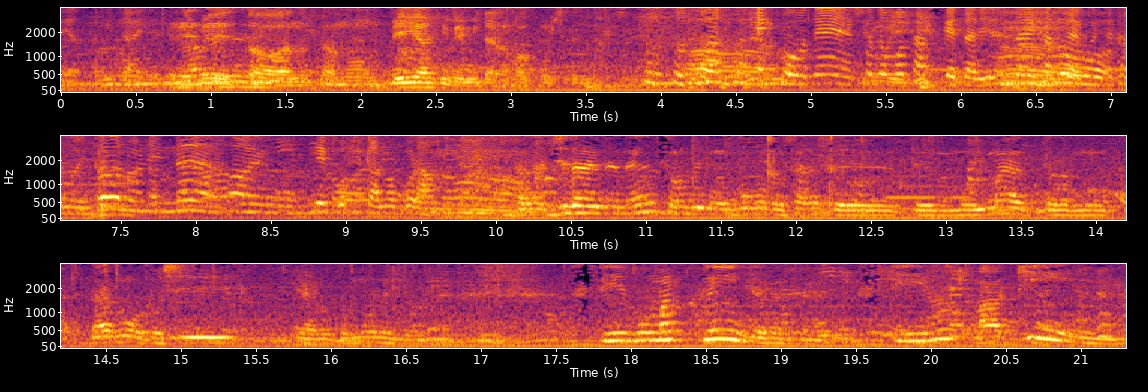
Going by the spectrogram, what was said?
でやったみたいです。エレベーターのあのレイヤー姫みたいな格好してるそうそうそう結構ね子供助けたり大活躍してたのにそうのにね最後猫しか残らんみたいなただ時代でねその時の僕の先生っていうのも今やったらもうだいぶお年やろうと思うんだけどね。スティーブ・マック・イーンじゃなくてスティーブ・マッキーン。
